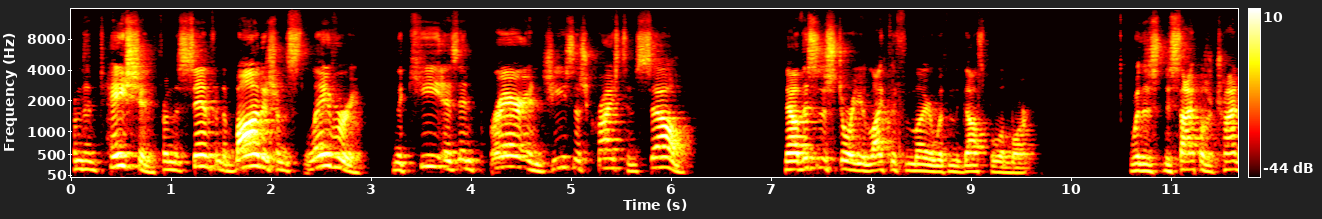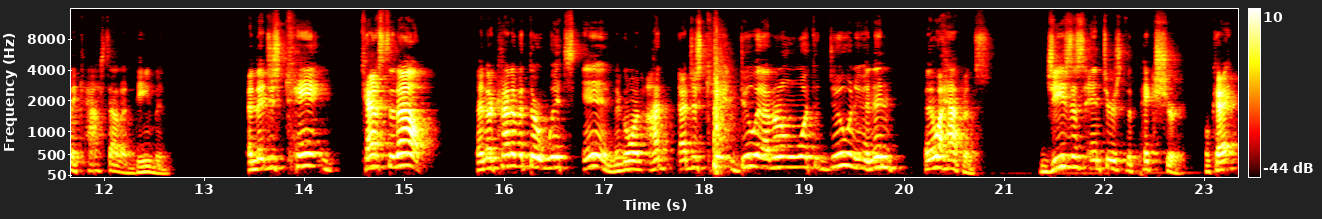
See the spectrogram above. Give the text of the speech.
from temptation, from the sin, from the bondage, from the slavery. And the key is in prayer and Jesus Christ Himself. Now, this is a story you're likely familiar with in the Gospel of Mark, where the disciples are trying to cast out a demon, and they just can't cast it out and they're kind of at their wits' end. They're going, I, I just can't do it. I don't know what to do. And then, and then what happens? Jesus enters the picture, okay?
